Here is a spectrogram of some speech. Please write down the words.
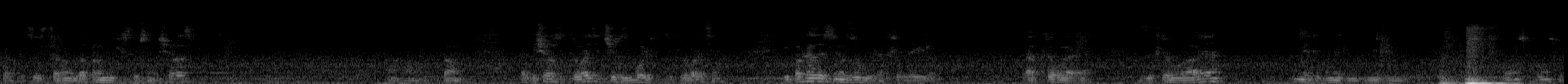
Так, вот с этой стороны, да, прям слышно. Еще раз. Ага, там. Так, еще раз открывайте, через боль закрывайте. И показывайте мне зубы, так, чтобы я видел. Открывая, закрывая. Медленно, медленно, медленно. Полностью, полностью.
